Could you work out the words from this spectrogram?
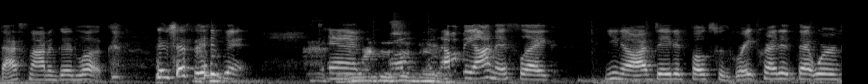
That's not a good look. it just isn't. And, well, and I'll be honest, like, you know, I've dated folks with great credit that were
